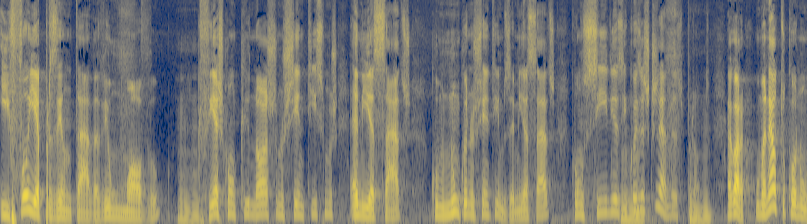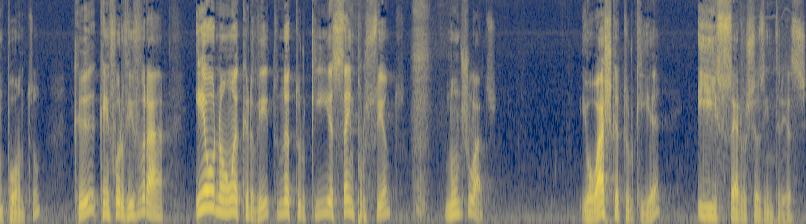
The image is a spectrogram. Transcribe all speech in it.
e foi apresentada de um modo uhum. que fez com que nós nos sentíssemos ameaçados, como nunca nos sentimos ameaçados com Sírias uhum. e coisas que jandas. Pronto. Uhum. Agora, o Manel tocou num ponto que quem for vivo verá. Eu não acredito na Turquia 100% num dos lados. Eu acho que a Turquia, e isso serve os seus interesses,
